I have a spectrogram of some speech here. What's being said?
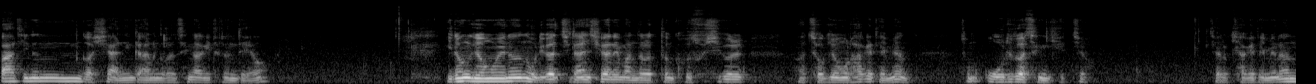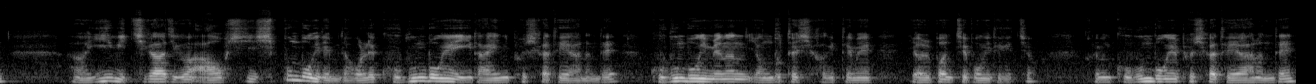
빠지는 것이 아닌가 하는 그런 생각이 드는데요. 이런 경우에는 우리가 지난 시간에 만들었던 그 수식을 어, 적용을 하게 되면 좀 오류가 생기겠죠. 자, 이렇게 하게 되면은 어, 이 위치가 지금 9시 10분 봉이 됩니다. 원래 9분 봉에 이 라인이 표시가 돼야 하는데 9분 봉이면은 0부터 시작하기 때문에 열 번째 봉이 되겠죠. 그러면 9분 봉에 표시가 돼야 하는데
